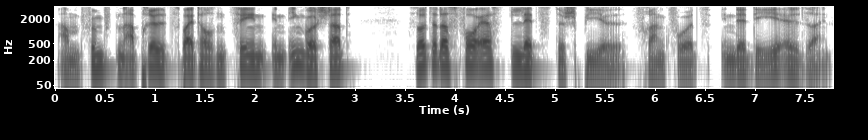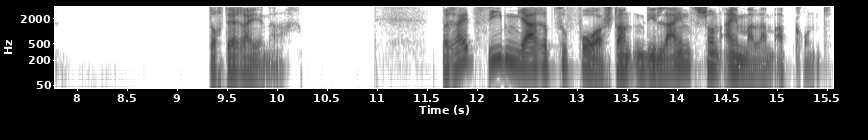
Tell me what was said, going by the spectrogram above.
am 5. April 2010 in Ingolstadt sollte das vorerst letzte Spiel Frankfurts in der DEL sein. Doch der Reihe nach. Bereits sieben Jahre zuvor standen die Lions schon einmal am Abgrund.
